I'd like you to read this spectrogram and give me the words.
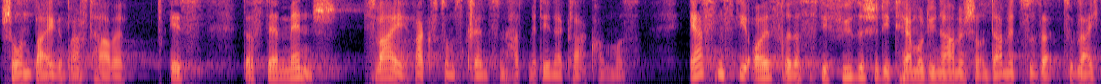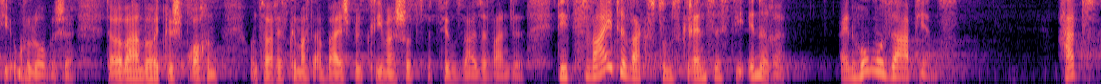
schon beigebracht habe, ist, dass der Mensch zwei Wachstumsgrenzen hat, mit denen er klarkommen muss. Erstens die äußere, das ist die physische, die thermodynamische und damit zugleich die ökologische. Darüber haben wir heute gesprochen, und zwar festgemacht am Beispiel Klimaschutz beziehungsweise Wandel. Die zweite Wachstumsgrenze ist die innere. Ein Homo sapiens hat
